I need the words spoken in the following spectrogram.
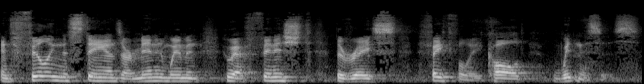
and filling the stands are men and women who have finished the race faithfully, called witnesses.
